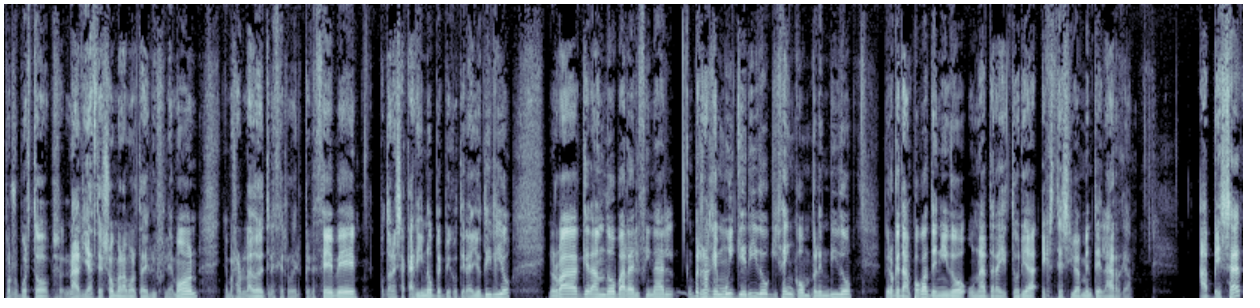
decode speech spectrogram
por supuesto, nadie hace sombra a la muerte de Luis Filemón, ya hemos hablado de Trece del Percebe, Botones Sacarino, Pepe Cotera y Otilio, nos va quedando para el final un personaje muy querido, quizá incomprendido, pero que tampoco ha tenido una trayectoria excesivamente larga. A pesar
